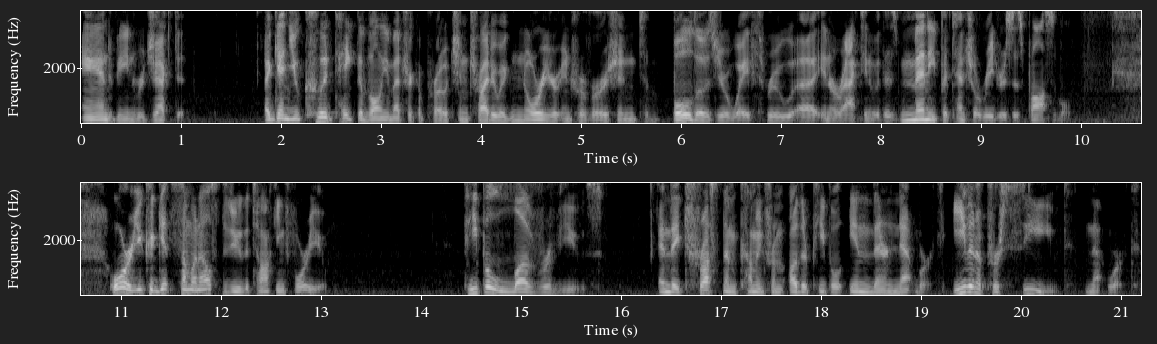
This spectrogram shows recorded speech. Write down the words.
and being rejected? Again, you could take the volumetric approach and try to ignore your introversion to bulldoze your way through uh, interacting with as many potential readers as possible. Or you could get someone else to do the talking for you. People love reviews and they trust them coming from other people in their network, even a perceived network.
